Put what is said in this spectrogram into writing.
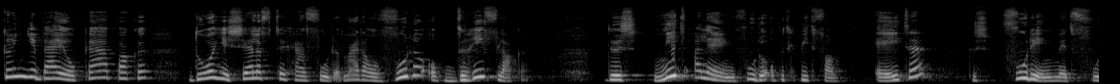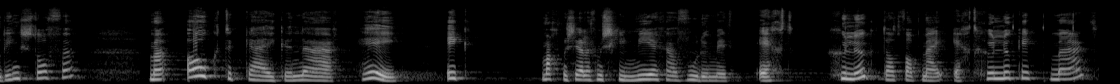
kun je bij elkaar pakken door jezelf te gaan voeden. Maar dan voeden op drie vlakken. Dus niet alleen voeden op het gebied van eten, dus voeding met voedingsstoffen, maar ook te kijken naar, hé, hey, ik mag mezelf misschien meer gaan voeden met echt geluk, dat wat mij echt gelukkig maakt.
